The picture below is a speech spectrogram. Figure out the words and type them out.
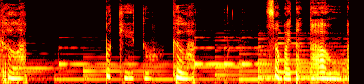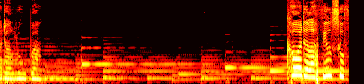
Gelap. Begitu gelap. Sampai tak tahu ada lubang. Kau adalah filsuf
